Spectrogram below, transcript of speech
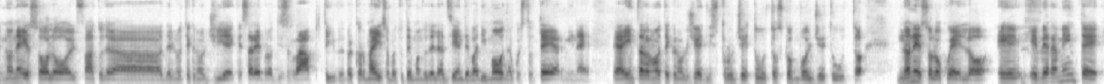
non è solo il fatto della, delle nuove tecnologie che sarebbero disruptive, perché ormai soprattutto nel mondo delle aziende va di moda questo termine, eh, entra la nuova tecnologia e distrugge tutto, sconvolge tutto. Non è solo quello, è, è veramente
